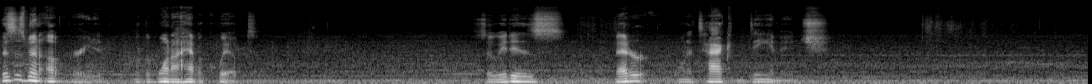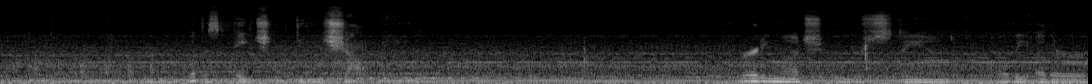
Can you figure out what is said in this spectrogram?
this has been upgraded with the one I have equipped. So it is better on attack damage. HD shot mean? Pretty much understand all the other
